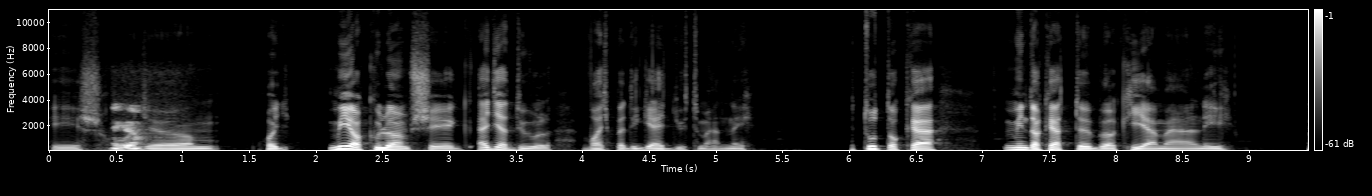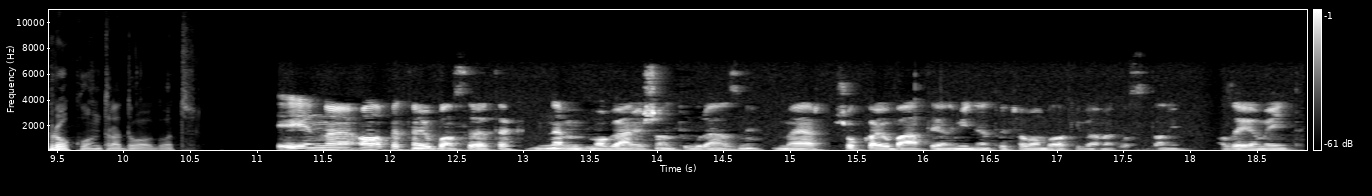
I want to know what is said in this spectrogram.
és hogy, hogy mi a különbség egyedül, vagy pedig együtt menni? Tudtok-e mind a kettőből kiemelni pro-kontra dolgot? Én alapvetően jobban szeretek nem magányosan túrázni, mert sokkal jobb átélni mindent, hogyha van valakivel megosztani az élményt.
